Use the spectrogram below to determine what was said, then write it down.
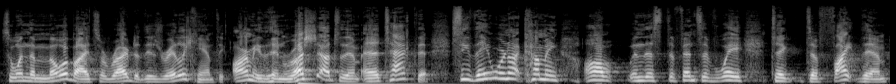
So when the Moabites arrived at the Israeli camp, the army then rushed out to them and attacked them. See, they were not coming all in this defensive way to, to fight them.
